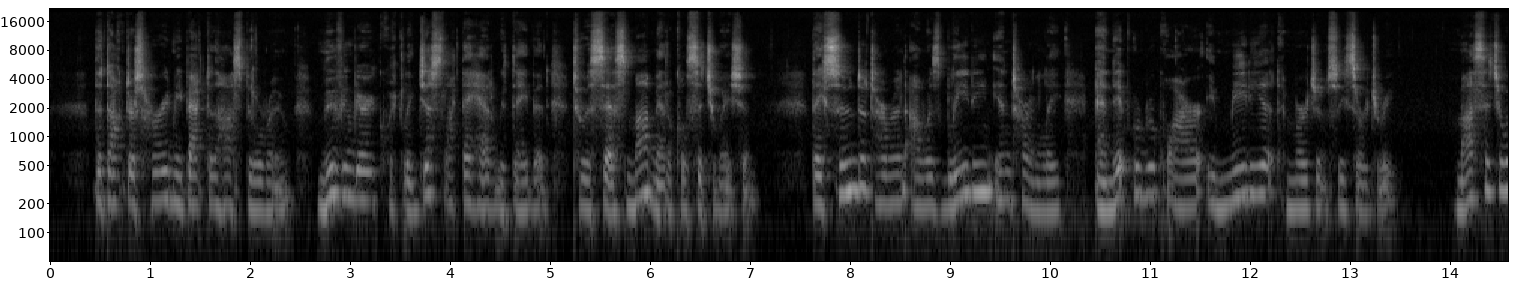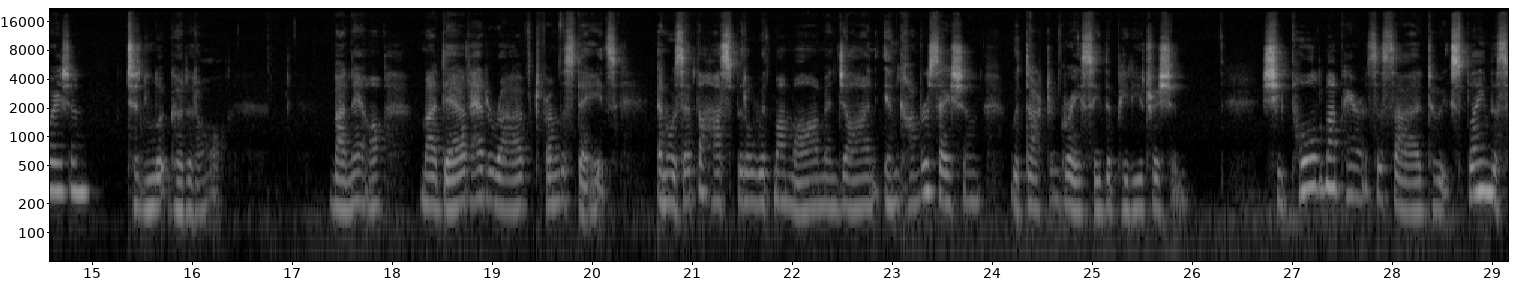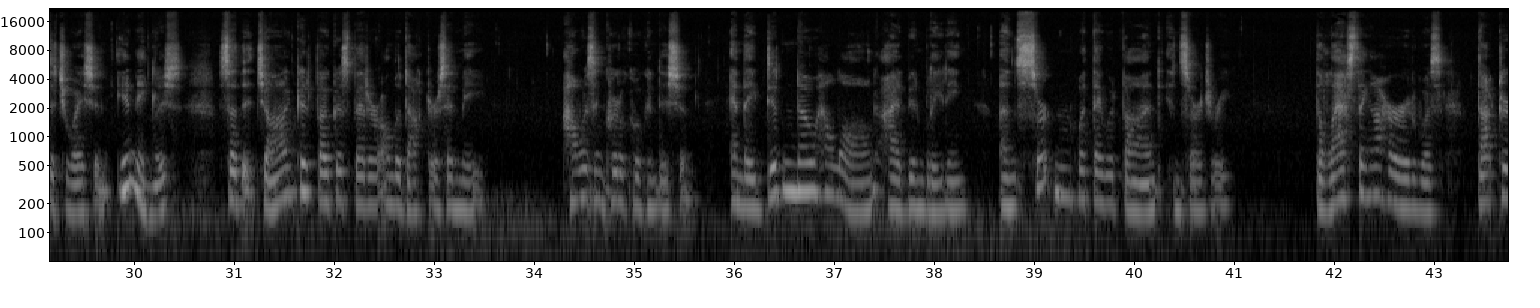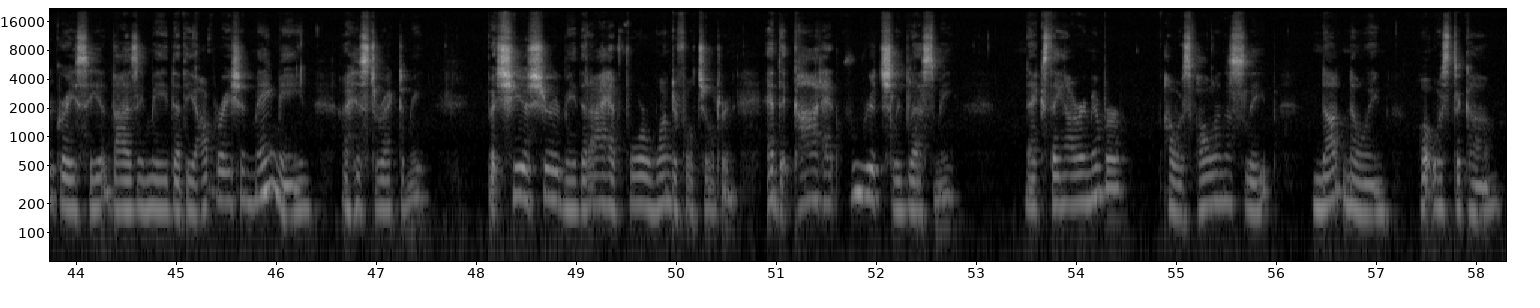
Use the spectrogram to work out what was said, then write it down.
The doctors hurried me back to the hospital room, moving very quickly, just like they had with David, to assess my medical situation. They soon determined I was bleeding internally and it would require immediate emergency surgery. My situation didn't look good at all. By now, my dad had arrived from the States and was at the hospital with my mom and John in conversation with Dr. Gracie, the pediatrician. She pulled my parents aside to explain the situation in English so that John could focus better on the doctors and me. I was in critical condition and they didn't know how long I had been bleeding, uncertain what they would find in surgery. The last thing I heard was Dr. Gracie advising me that the operation may mean a hysterectomy, but she assured me that I had four wonderful children and that God had richly blessed me. Next thing I remember, I was falling asleep, not knowing what was to come.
